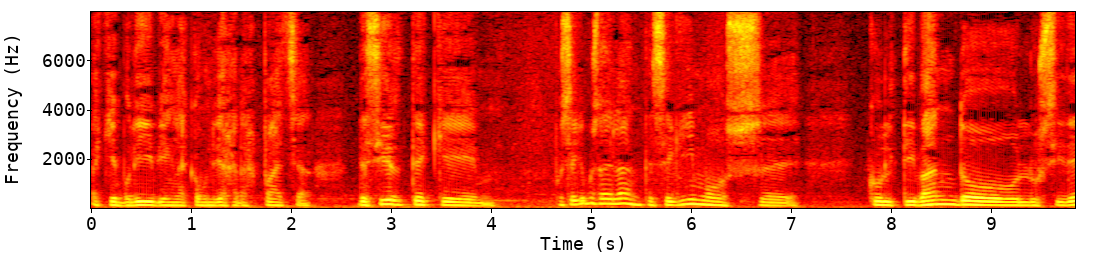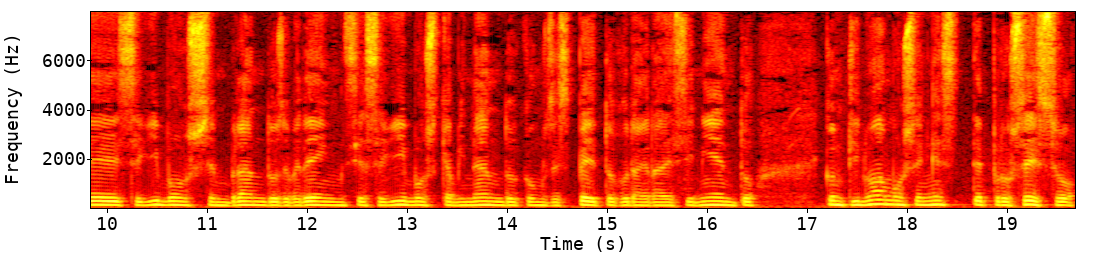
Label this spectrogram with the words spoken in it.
aquí en Bolivia, en la comunidad Jaraspacha, decirte que pues seguimos adelante, seguimos eh, cultivando lucidez, seguimos sembrando reverencia, seguimos caminando con respeto, con agradecimiento, continuamos en este proceso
